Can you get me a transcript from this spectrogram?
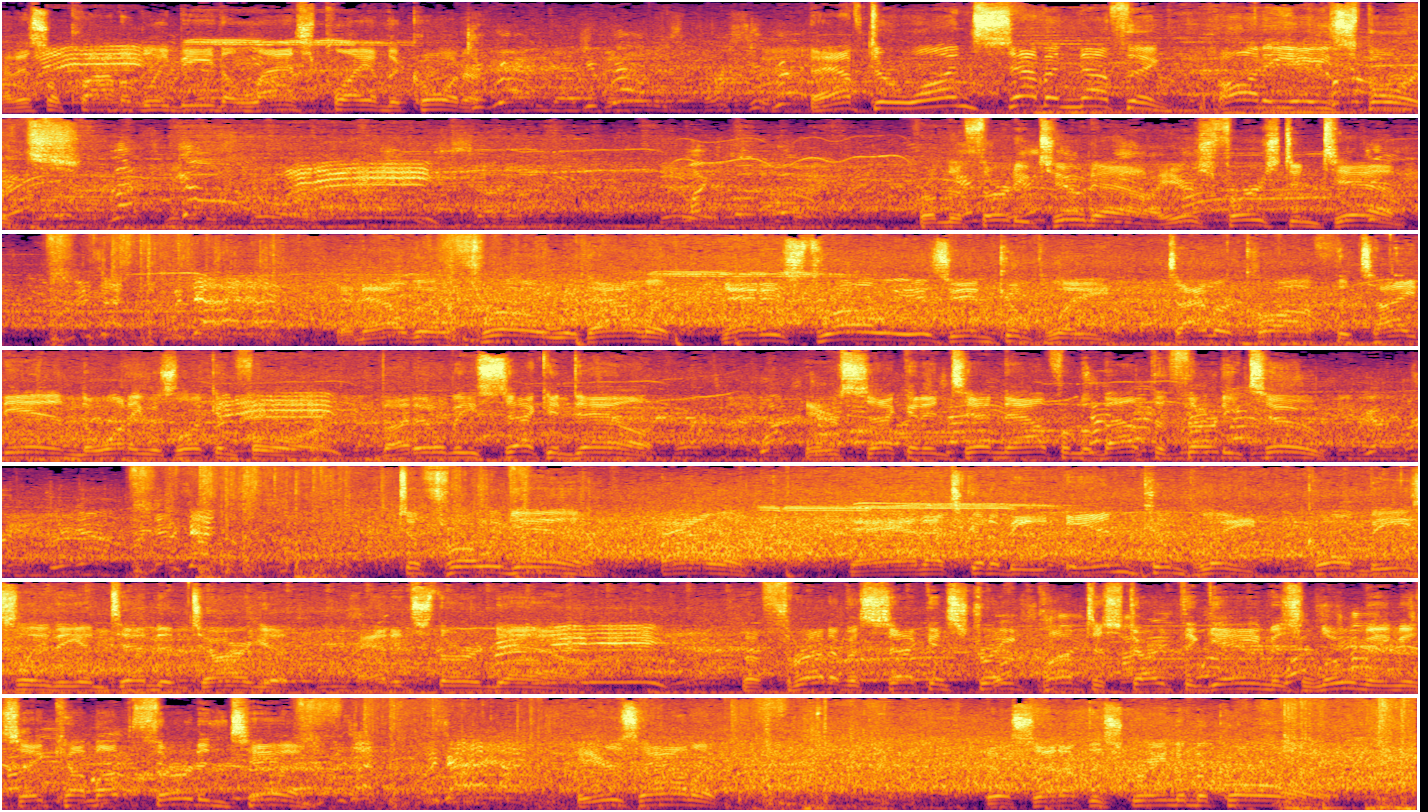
And this will probably be the last play of the quarter. After one, 7-0 on EA Sports. From the 32 now, here's first and 10. And now they'll throw with Allen. And his throw is incomplete. Tyler Kroft, the tight end, the one he was looking for. But it'll be second down. Here's second and 10 now from about the 32. To throw again. Allen. And that's going to be incomplete. Cole Beasley, the intended target. And it's third down. The threat of a second straight punt to start the game is looming as they come up third and 10. Here's Allen. He'll set up the screen to McCoy.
